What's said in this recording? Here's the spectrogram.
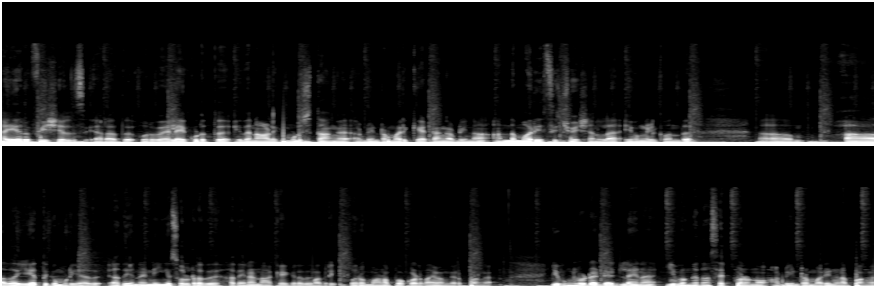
ஹையர் அஃபீஷியல்ஸ் யாராவது ஒரு வேலையை கொடுத்து இதை நாளைக்கு முடிச்சுட்டாங்க அப்படின்ற மாதிரி கேட்டாங்க அப்படின்னா அந்த மாதிரி சுச்சுவேஷனில் இவங்களுக்கு வந்து அதை ஏற்றுக்க முடியாது. அது என்ன நீங்கள் சொல்கிறது அது என்ன நான் கேட்குறது மாதிரி. ஒரு மனப்போக்கோடு தான் இவங்க இருப்பாங்க. இவங்களோட டெட்லைனை இவங்க தான் செட் பண்ணணும் அப்படின்ற மாதிரி நினைப்பாங்க.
